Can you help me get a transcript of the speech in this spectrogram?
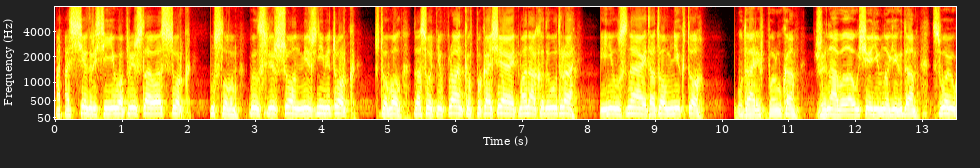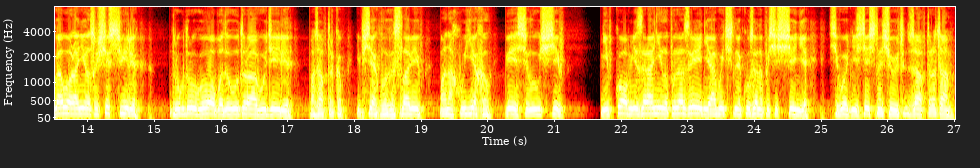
А от щедрости его пришла восторг. Ну, словом, был свершен между ними торг. Что, мол, за сотню пранков покачает монаха до утра. И не узнает о том никто. Ударив по рукам, жена была учением многих дам. Свой уговор они осуществили. Друг другу оба до утра будили. Позавтракав и всех благословив, монах уехал, весело учтив. Ни в ком не заронило подозрение обычное кузена посещение. Сегодня здесь ночуют, завтра там.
